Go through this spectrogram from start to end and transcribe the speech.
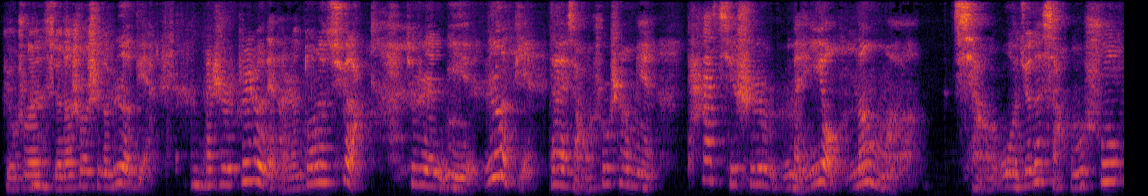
比如说觉得说是个热点，但是追热点的人多了去了。就是你热点在小红书上面，它其实没有那么。强，我觉得小红书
